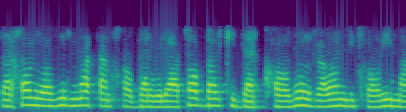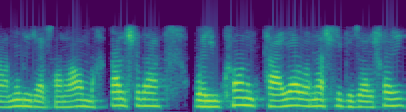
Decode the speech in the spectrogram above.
در حال حاضر نه تنها در ولایت ها بلکه در کابل روند کاری معمولی رسانه ها مختل شده و امکان تایه و نشر گزارش های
